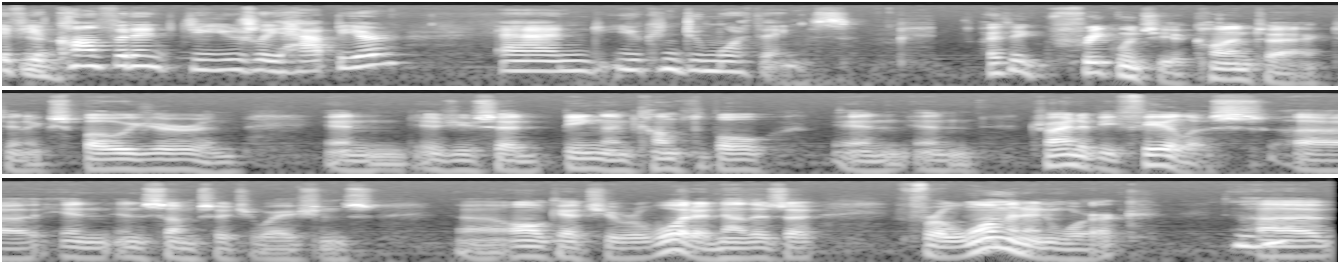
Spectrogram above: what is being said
If you're yeah. confident, you're usually happier and you can do more things. I think frequency of contact and exposure and and as you said, being uncomfortable and and trying to be fearless uh, in in some situations uh, all gets you rewarded. Now, there's a for a woman in work, mm-hmm. uh,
